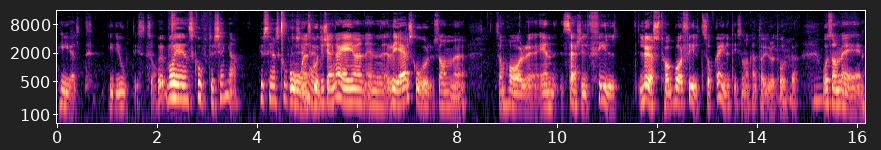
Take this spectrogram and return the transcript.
helt idiotiskt. Så. Vad är en skoterkänga? Hur ser en skoterkänga oh, En skoterkänga är ju en, en rejäl sko som, eh, som har en särskild filt, löstagbar filtsocka inuti som man kan ta ur och torka. Mm. Och som är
